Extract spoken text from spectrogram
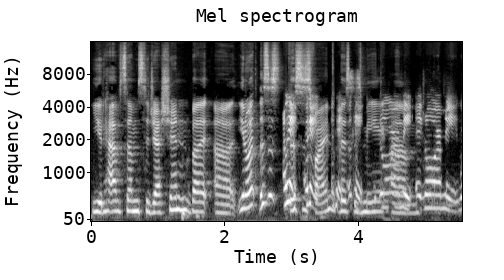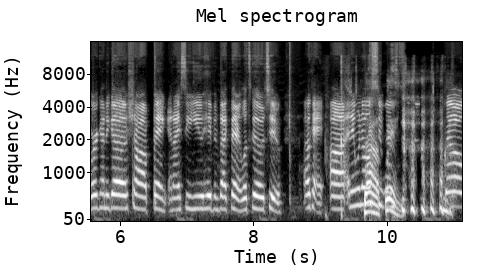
you'd have some suggestion, but uh, you know what? This is Okay, this is okay, fine. okay, this okay. is me. Ignore um, me. Ignore me. We're gonna go shopping, and I see you, Haven, back there. Let's go too. Okay. Uh, anyone else who wants to go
